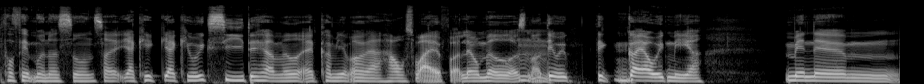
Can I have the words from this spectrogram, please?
for fem måneder siden, så jeg kan, ikke, jeg kan jo ikke sige det her med at komme hjem og være housewife og lave mad og sådan noget. Det, er jo ikke, det gør jeg jo ikke mere. Men øhm,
